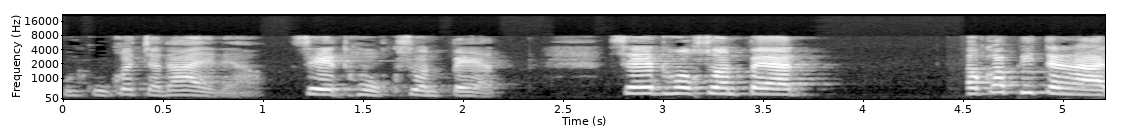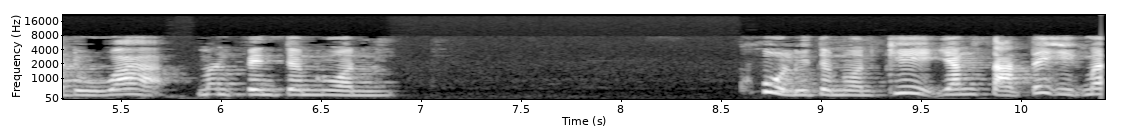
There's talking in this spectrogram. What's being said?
คุณครูก็จะได้แล้ว เศษหกส่วนแปดเศษหกส่วนแปดเราก็พิจารณาดูว่ามันเป็นจำนวน คู่หรือจำนวนขี้ยังตัดได้อีกไหม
